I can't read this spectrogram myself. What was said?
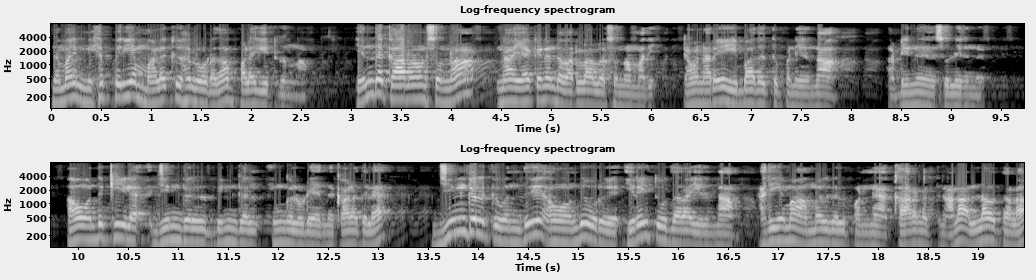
இந்த மாதிரி மிகப்பெரிய மலக்குகளோட தான் பழகிட்டு இருந்தான். எந்த காரணம்னு சொன்னால் நான் ஏற்கனவே இந்த வரலாறுல சொன்ன மாதிரி அவன் நிறைய இபாதத்து பண்ணியிருந்தான் அப்படின்னு சொல்லியிருந்தேன் அவன் வந்து கீழே ஜின்கள் பின்கள் இவங்களுடைய அந்த காலத்தில் ஜின்களுக்கு வந்து அவன் வந்து ஒரு இறை தூதராக இருந்தான். அதிகமாக அமல்கள் பண்ண காரணத்தினால அல்லாவுதாலா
